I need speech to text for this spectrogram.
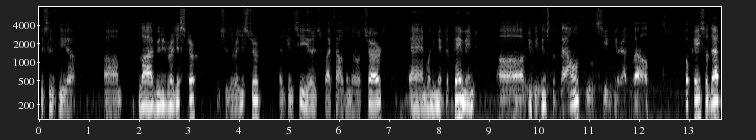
This is the uh, um, liability register this is the register. As you can see here it's $5,000 charge and when you make the payment uh, you reduce the balance. You will see it here as well. Okay so that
